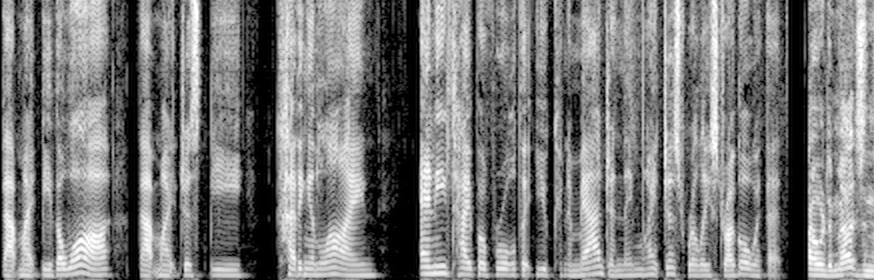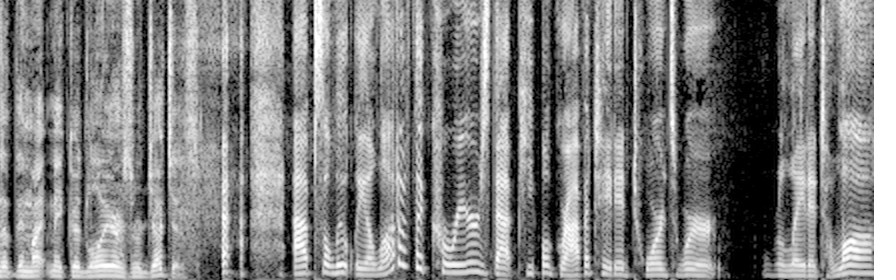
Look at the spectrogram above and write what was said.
That might be the law, that might just be cutting in line. Any type of rule that you can imagine, they might just really struggle with it. I would imagine that they might make good lawyers or judges. Absolutely. A lot of the careers that people gravitated towards were related to law,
